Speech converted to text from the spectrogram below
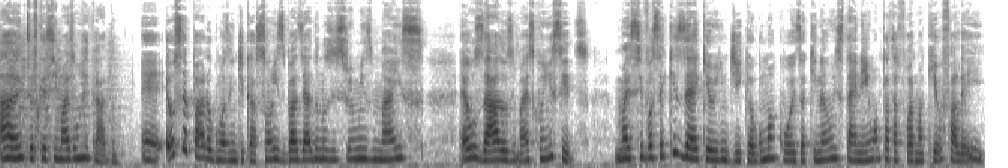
Ah, antes eu esqueci mais um recado. É, eu separo algumas indicações baseado nos streamings mais é, usados e mais conhecidos. Mas se você quiser que eu indique alguma coisa que não está em nenhuma plataforma que eu falei,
